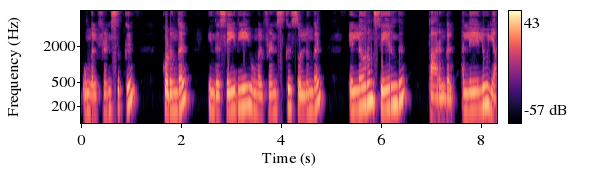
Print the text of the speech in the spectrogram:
உங்கள் ஃப்ரெண்ட்ஸுக்கு கொடுங்கள். இந்த செய்தியை உங்கள் ஃப்ரெண்ட்ஸ்க்கு சொல்லுங்கள். எல்லோரும் சேர்ந்து பாருங்கள். அல்லேலூயா.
